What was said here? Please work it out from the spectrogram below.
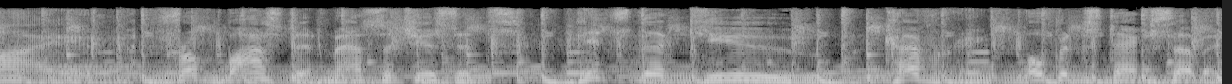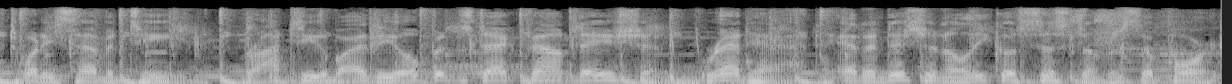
Live from Boston, Massachusetts, it's theCUBE, covering OpenStack Summit 2017. Brought to you by the OpenStack Foundation, Red Hat, and additional ecosystem support.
